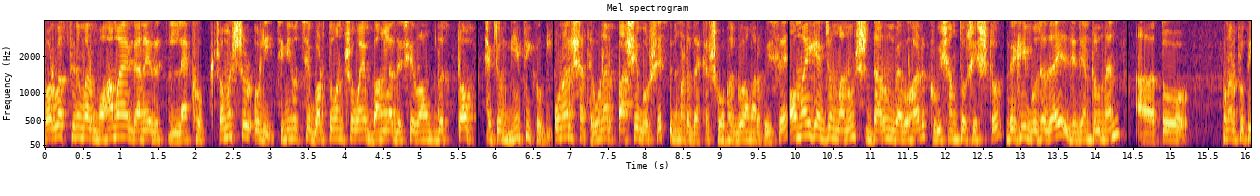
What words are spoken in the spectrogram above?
বরবাদ সিনেমার মহামায়া গানের লেখক সমেশ্বর অলি, যিনি হচ্ছে বর্তমান সময়ে বাংলাদেশের ওয়ান অফ দ্য টপ একজন গীতি কবি। ওনার সাথে, ওনার পাশে বসে সিনেমাটা দেখার সৌভাগ্য আমার হয়েছে অমায়িক একজন মানুষ, দারুণ ব্যবহার, খুবই শান্তশিষ্ট। দেখেই বোঝা যায় যে জেন্টলম্যান তো ওনার প্রতি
